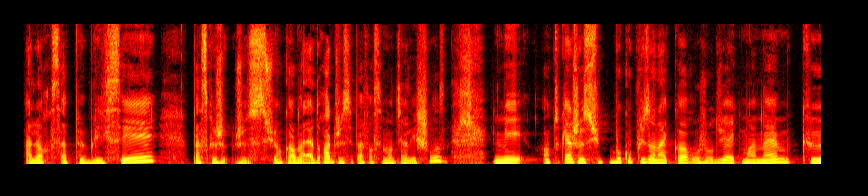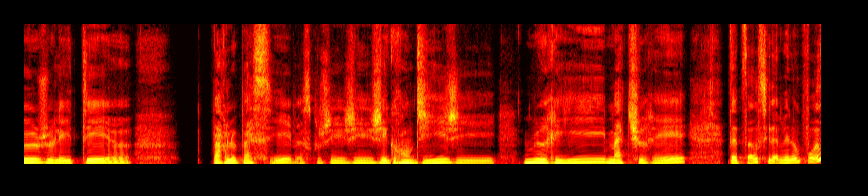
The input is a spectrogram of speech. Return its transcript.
Alors ça peut blesser parce que je, suis encore maladroite, je ne sais pas forcément dire les choses, mais en tout cas je suis beaucoup plus en accord aujourd'hui avec moi-même que je l'ai été euh, par le passé parce que j'ai grandi, j'ai mûri, maturé, peut-être ça aussi la ménopause.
